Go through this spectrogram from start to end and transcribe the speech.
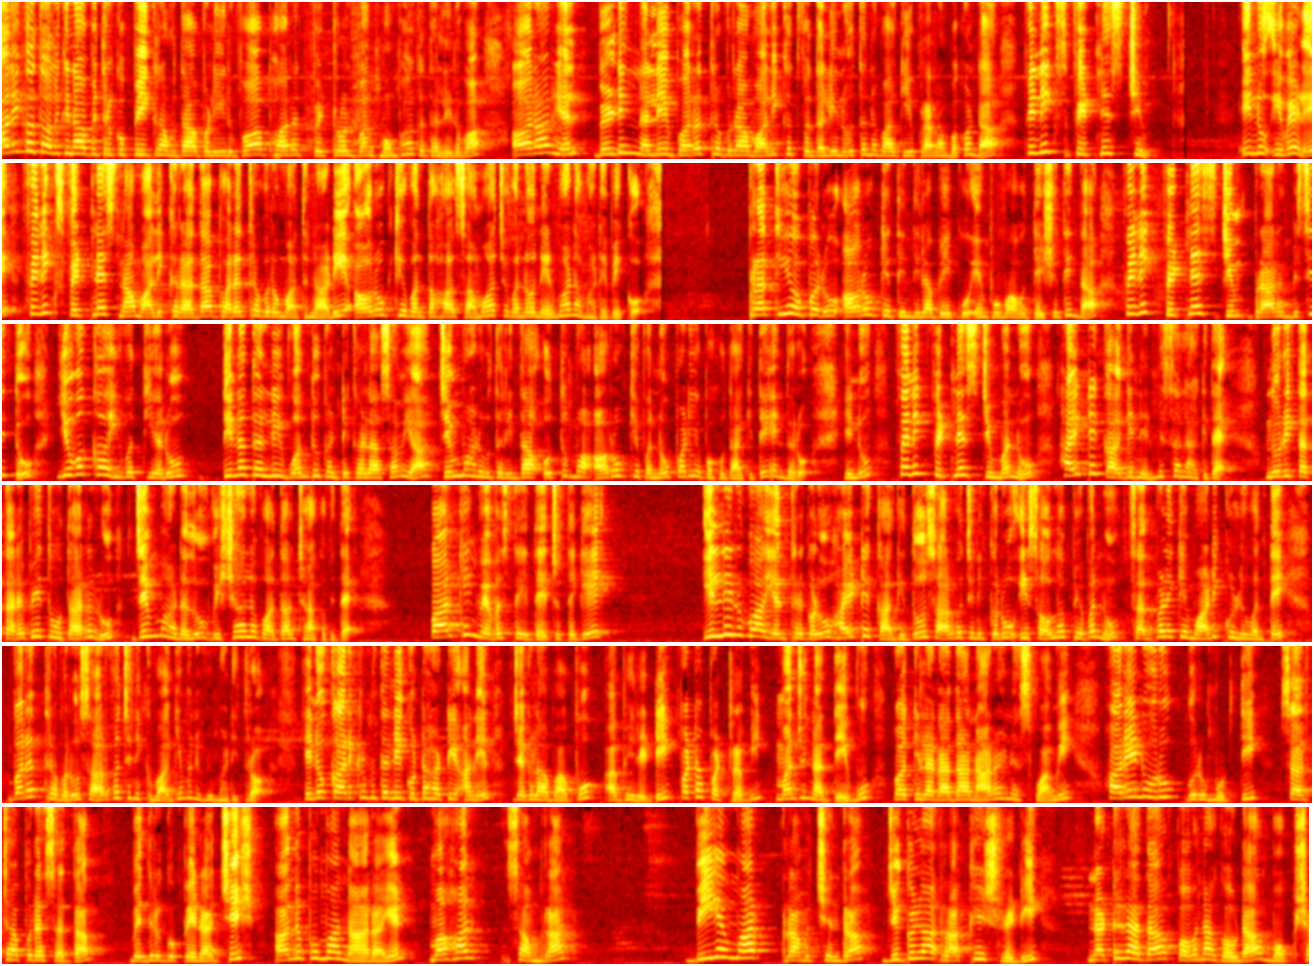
ಆನೇಕಲ್ ತಾಲೂಕಿನ ಬಿದ್ರಗುಪ್ಪಿ ಗ್ರಾಮದ ಬಳಿ ಇರುವ ಭಾರತ್ ಪೆಟ್ರೋಲ್ ಬಂಕ್ ಮುಂಭಾಗದಲ್ಲಿರುವ ಆರ್ಆರ್ಎಲ್ ಬಿಲ್ಡಿಂಗ್ನಲ್ಲಿ ಭರತ್ ರವರ ಮಾಲೀಕತ್ವದಲ್ಲಿ ನೂತನವಾಗಿ ಪ್ರಾರಂಭಗೊಂಡ ಫಿನಿಕ್ಸ್ ಫಿಟ್ನೆಸ್ ಜಿಮ್. ಇನ್ನು ಈ ವೇಳೆ ಫಿನಿಕ್ಸ್ ಫಿಟ್ನೆಸ್ನ ಮಾಲೀಕರಾದ ಭರತ್ ರವರು ಮಾತನಾಡಿ, ಆರೋಗ್ಯವಂತಹ ಸಮಾಜವನ್ನು ನಿರ್ಮಾಣ ಮಾಡಬೇಕು. ಪ್ರತಿಯೊಬ್ಬರು ಆರೋಗ್ಯದಿಂದಿರಬೇಕು ಎಂಬುವ ಉದ್ದೇಶದಿಂದ ಫಿನಿಕ್ ಫಿಟ್ನೆಸ್ ಜಿಮ್ ಪ್ರಾರಂಭಿಸಿದ್ದು, ಯುವಕ ಯುವತಿಯರು ದಿನದಲ್ಲಿ ಒಂದು ಗಂಟೆಗಳ ಸಮಯ ಜಿಮ್ ಮಾಡುವುದರಿಂದ ಉತ್ತಮ ಆರೋಗ್ಯವನ್ನು ಪಡೆಯಬಹುದಾಗಿದೆ ಎಂದರು. ಇನ್ನು ಫೆನಿಕ್ ಫಿಟ್ನೆಸ್ ಜಿಮ್ ಅನ್ನು ಹೈಟೆಕ್ ಆಗಿ ನಿರ್ಮಿಸಲಾಗಿದೆ. ನುರಿತ ತರಬೇತುದಾರರು ಜಿಮ್ ಮಾಡಲು ವಿಶಾಲವಾದ ಜಾಗವಿದೆ. ಪಾರ್ಕಿಂಗ್ ವ್ಯವಸ್ಥೆ ಇದೆ. ಜೊತೆಗೆ ಇಲ್ಲಿರುವ ಯಂತ್ರಗಳು ಹೈಟೆಕ್ ಆಗಿದ್ದು ಸಾರ್ವಜನಿಕರು ಈ ಸೌಲಭ್ಯವನ್ನು ಸದ್ಬಳಕೆ ಮಾಡಿಕೊಳ್ಳುವಂತೆ ಭರತ್ ರವರು ಸಾರ್ವಜನಿಕವಾಗಿ ಮನವಿ ಮಾಡಿದರು. ಇನ್ನು ಕಾರ್ಯಕ್ರಮದಲ್ಲಿ ಗುಡ್ಡಹಟ್ಟಿ ಅನಿಲ್, ಜಗಳಾಬಾಬು, ಅಭಿರೆಡ್ಡಿ, ಪಟಪಟ್ ರವಿ, ಮಂಜುನಾಥ್ ದೇವು, ವಕೀಲರಾದ ನಾರಾಯಣಸ್ವಾಮಿ, ಹರೇನೂರು, ಗುರುಮೂರ್ತಿ, ಸರ್ಜಾಪುರ ಸದ್ದಾಂ, ಬೆದ್ರಗುಪ್ಪೆ ರಾಜೇಶ್, ಅನುಪಮ ನಾರಾಯಣ್, ಮಹಾನ್ ಸಮ್ರಾನ್ ಬಿಎಂಆರ್ ರಾಮಚಂದ್ರ ಜಿಗಳ ರಾಕೇಶ್ ರೆಡ್ಡಿ ನಟರಾದ ಪವನಗೌಡ ಮೋಕ್ಷ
